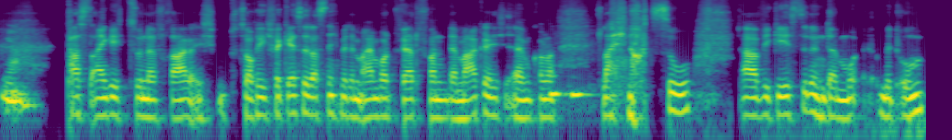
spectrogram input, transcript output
Ja passt eigentlich zu einer Frage. Ich, sorry, ich vergesse das nicht mit dem Einwortwert von der Marke. Ich ähm, komme mhm. gleich noch zu. Aber wie gehst du denn damit um,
